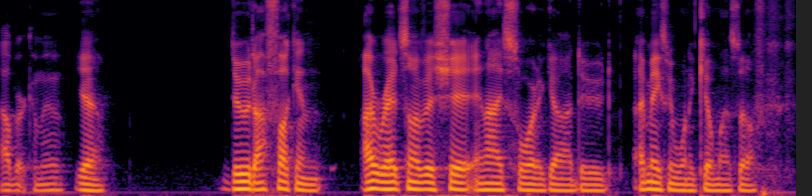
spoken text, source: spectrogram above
Albert Camus. Yeah. Dude, I fucking I read some of his shit and I swear to God, dude, it makes me want to kill myself.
